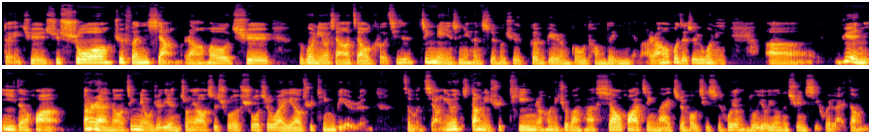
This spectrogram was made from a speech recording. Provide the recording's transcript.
对，去去说，去分享，然后去，如果你有想要教课，其实今年也是你很适合去跟别人沟通的一年嘛。然后，或者是如果你呃愿意的话，当然哦，今年我觉得也很重要的是，除了说之外，也要去听别人。怎么讲？因为当你去听，然后你去把它消化进来之后，其实会有很多有用的讯息会来到你。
